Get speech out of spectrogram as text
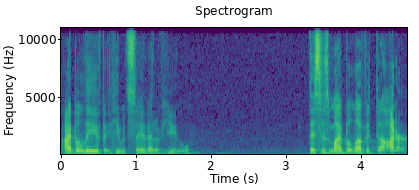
I believe that he would say that of you. This is my beloved daughter,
